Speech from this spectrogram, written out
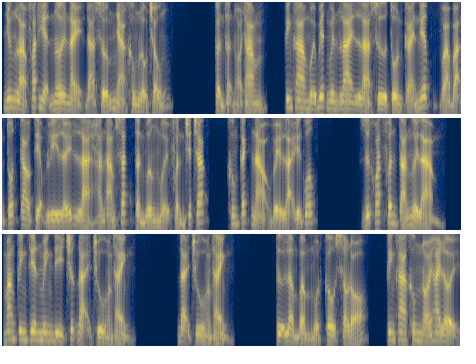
nhưng là phát hiện nơi này đã sớm nhà không lầu trống. Cẩn thận hỏi thăm, Kinh Kha mới biết nguyên lai là sư tôn cái niếp và bạn tốt cao tiệm ly lấy là hắn ám sát tần vương mười phần chết chắc, không cách nào về lại Yến quốc. Dứt khoát phân tán người làm, mang kinh thiên minh đi trước đại chu hoàng thành. Đại chu hoàng thành. Tự lẩm bẩm một câu sau đó, Kinh Kha không nói hai lời,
